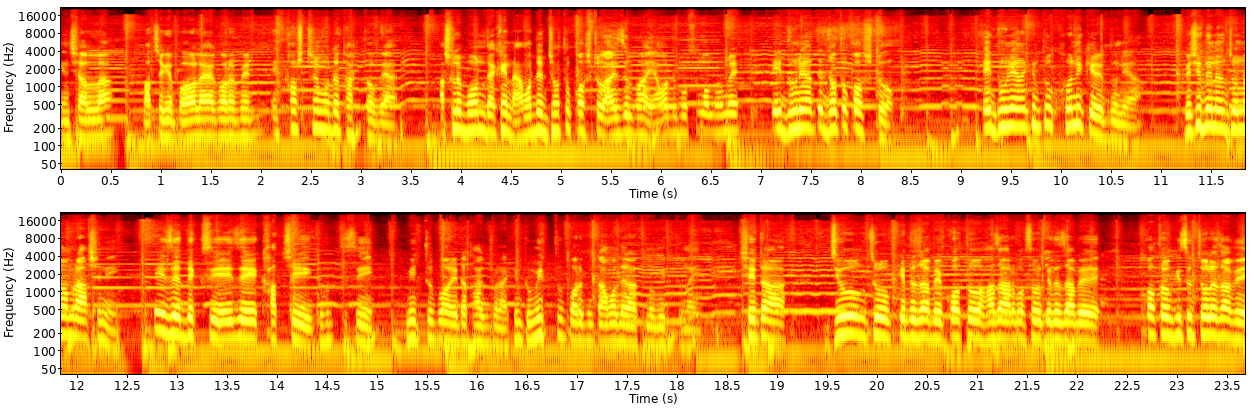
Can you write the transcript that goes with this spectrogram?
ইনশাল্লাহ বাচ্চাকে পড়ালেখা করাবেন। এই কষ্টের মধ্যে থাকতে হবে আসলে বোন দেখেন আমাদের যত কষ্ট আইজুল ভাই আমাদের মুসলমান ধর্মে এই দুনিয়াতে যত কষ্ট এই দুনিয়া কিন্তু ক্ষণিকের দুনিয়া। বেশি দিনের জন্য আমরা আসিনি। এই যে দেখছি এই যে খাচ্ছি ঘুরতেছি মৃত্যুর পর এটা থাকবে না। কিন্তু মৃত্যুর পর কিন্তু আমাদের আর কোনো মৃত্যু নাই। সেটা যুগ যুগ কেটে যাবে, কত হাজার বছর কেটে যাবে, কত কিছু চলে যাবে,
